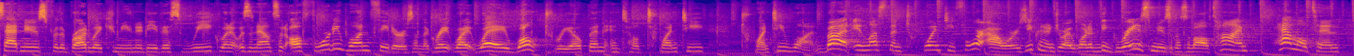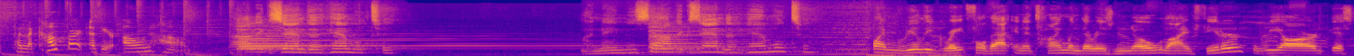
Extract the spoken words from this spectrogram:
Sad news for the Broadway community this week when it was announced that all 41 theaters on the Great White Way won't reopen until 2021. But in less than 24 hours, you can enjoy one of the greatest musicals of all time, Hamilton, from the comfort of your own home. Alexander Hamilton. My name is Alexander Hamilton. I'm really grateful that in a time when there is no live theater, we are this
